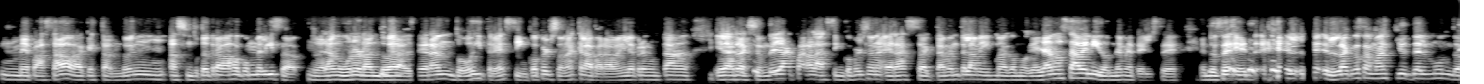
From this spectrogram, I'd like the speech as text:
me pasaba que estando en asuntos de trabajo con Melissa, no eran uno, eran dos, a veces eran dos y tres, cinco personas que la paraban y le preguntaban, y la reacción de ella para las cinco personas era exactamente la misma, como que ella no sabe ni dónde meterse. Entonces, es, es- es la cosa más cute del mundo,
